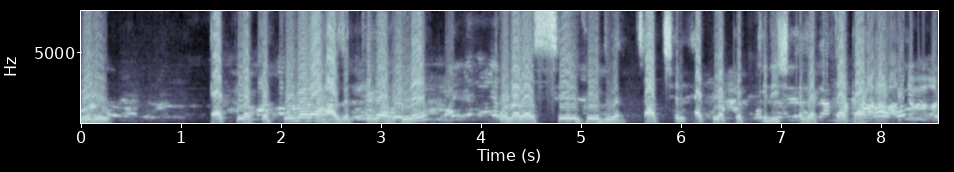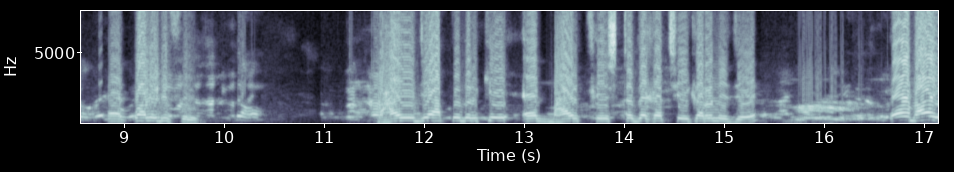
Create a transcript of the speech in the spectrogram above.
গরু এক লক্ষ পনেরো হাজার টাকা হলে ওনারা সেল করে দিবেন। চাচ্ছেন এক লক্ষ তিরিশ হাজার টাকা। হ্যাঁ কোয়ালিটি ফুল ভাই যে আপনাদেরকে এক ভাইয়ের ফেসটা দেখাচ্ছে এই কারণে যে ভাই,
